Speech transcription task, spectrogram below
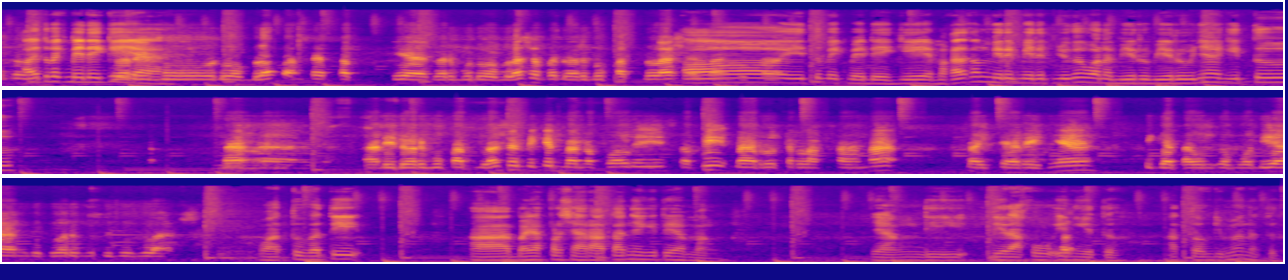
itu Oh, itu bike BDG ya? 2012 sampai ya 2012 sampai 2014 ya, Oh, Pak. itu bike BDG. Makanya kan mirip-mirip juga warna biru-birunya gitu. Nah, nah, di 2014 saya bikin Monopoly tapi baru terlaksana bike sharingnya tiga tahun kemudian di 2017 Waktu berarti ah, banyak persyaratannya gitu ya, Mang. Yang di dilakuin gitu atau gimana tuh?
